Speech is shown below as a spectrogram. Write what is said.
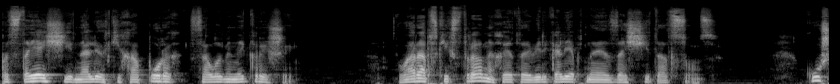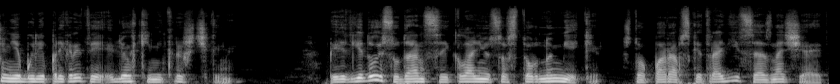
под стоящей на легких опорах соломенной крышей. В арабских странах это великолепная защита от солнца. Кушанья были прикрыты легкими крышечками. Перед едой суданцы кланяются в сторону Мекки, что по арабской традиции означает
